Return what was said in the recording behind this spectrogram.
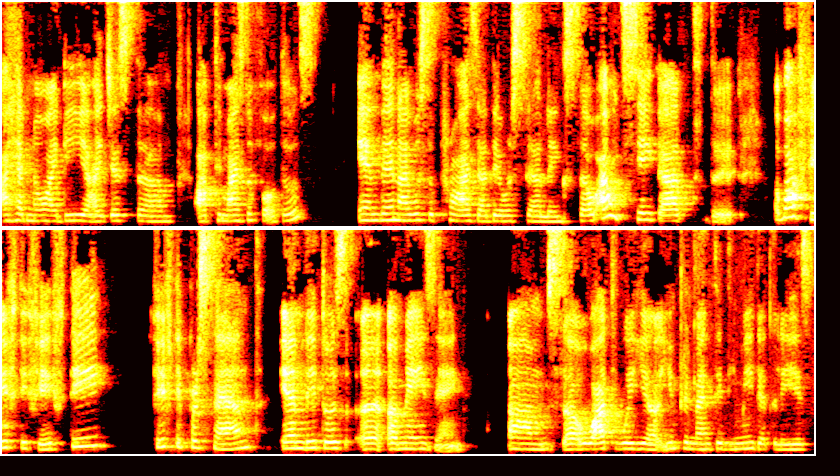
I had no idea. I just um, optimized the photos. And then I was surprised that they were selling. So I would say that the about 50 50, 50%. And it was uh, amazing. Um, so what we uh, implemented immediately is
